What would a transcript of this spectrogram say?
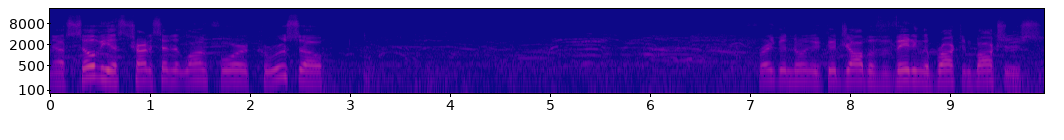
now Sylvia's trying to send it long for Caruso. Franklin doing a good job of evading the Brockton Boxers.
